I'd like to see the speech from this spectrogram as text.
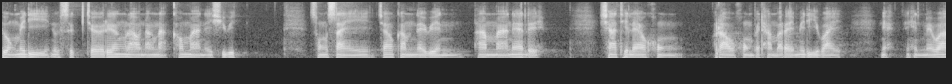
ดวงไม่ดีรู้สึกเจอเรื่องราวหนักๆเข้ามาในชีวิต สงสัยเจ้ากรรมนายเวรตามมาแน่เลย ชาติที่แล้วคงเราคงไปทำอะไรไม่ดีไว้เนี่ยจะเห็นไหมว่า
